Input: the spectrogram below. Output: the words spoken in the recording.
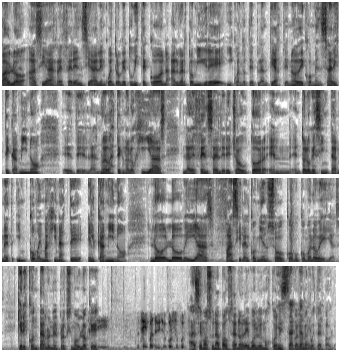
Pablo, hacías referencia al encuentro que tuviste con Alberto Migré y cuando te planteaste, ¿no? De comenzar este camino eh, de las nuevas tecnologías, la defensa del derecho a autor en, todo lo que es Internet. ¿Cómo imaginaste el camino? ¿Lo, veías fácil al comienzo o cómo, cómo lo veías? ¿Querés contarlo en el próximo bloque? Sí, Patricio, por supuesto. Hacemos una pausa, Nora, y volvemos con, este, con la respuesta de Pablo.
